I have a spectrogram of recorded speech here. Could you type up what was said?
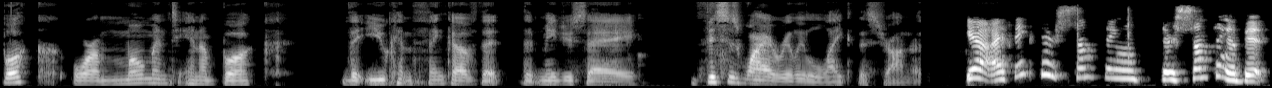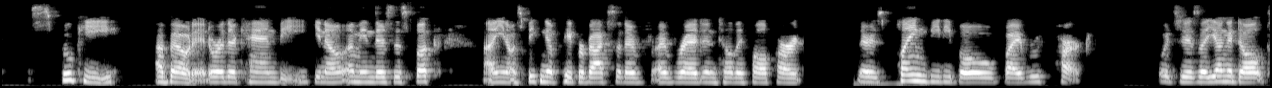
book or a moment in a book that you can think of that that made you say this is why I really like this genre. Yeah, I think there's something there's something a bit spooky about it, or there can be. You know, I mean, there's this book. Uh, you know, speaking of paperbacks that I've I've read until they fall apart, there's Playing Beatie Bow by Ruth Park, which is a young adult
